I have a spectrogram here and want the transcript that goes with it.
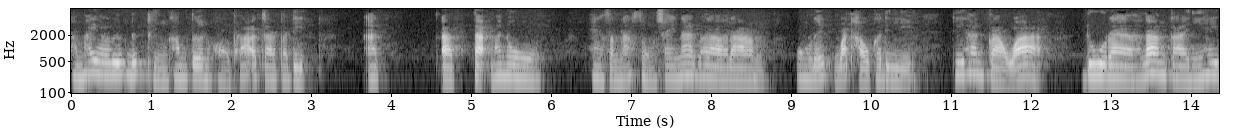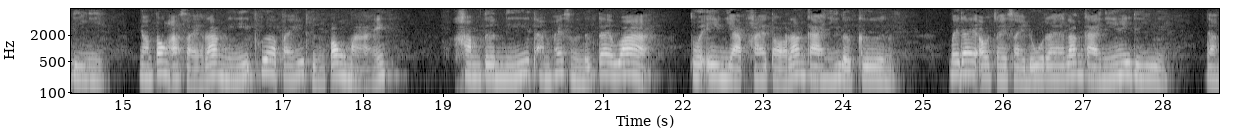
ทำให้ระลึกนึกถึงคำเตือนของพระอาจารย์ประดิษฐ์อัตตมโน แห่งสำนักสงฆ์ชัยนาทวราราม วงเล็บวัดเขาคดี ที่ท่านกล่าวว่า ดูแลร่างกายนี้ให้ดี ยังต้องอาศัยร่างนี้เพื่อไปให้ถึงเป้าหมายคำเตือนนี้ทำให้สำนึกได้ว่า ตัวเองหยาบคายต่อร่างกายนี้เหลือเกิน ไม่ได้เอาใจใส่ดูแลร่างกายนี้ให้ดี ดัง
